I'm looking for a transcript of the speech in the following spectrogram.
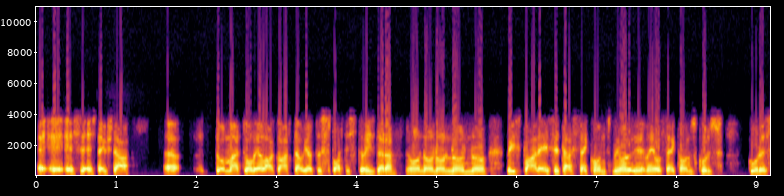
e, e, es, es teikšu tā, uh, tomēr to lielāku ārtavu jau tas sportists to izdara. Un, un, un, un, un vispārējais ir tās sekundes, milisekundes, kuras, kuras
